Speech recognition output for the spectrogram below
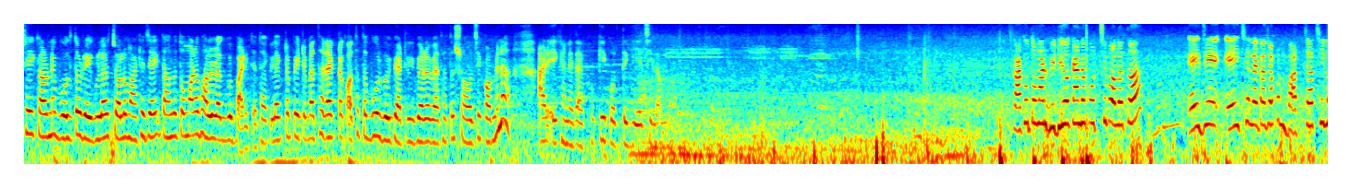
সেই কারণে বলতো রেগুলার চলো মাঠে যাই, তাহলে তোমারও ভালো লাগবে বাড়িতে থাকলে। একটা পেটে ব্যথার একটা কথা তো বলবোই প্যাটেল ব্যথা তো সহজে কমে না। আর এখানে দেখো কি করতে গিয়েছিলাম। কাকু তোমার ভিডিও কেন করছি বলো তো এই যে এই ছেলেটা যখন বাচ্চা ছিল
